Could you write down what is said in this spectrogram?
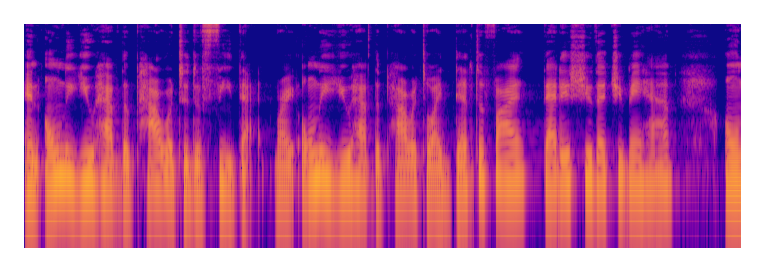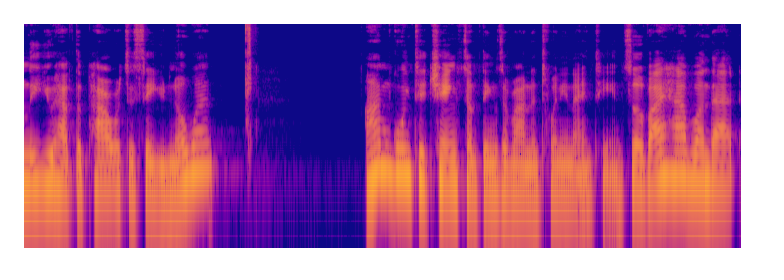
and only you have the power to defeat that, right? Only you have the power to identify that issue that you may have. Only you have the power to say, you know what? I'm going to change some things around in 2019. So if I have on that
